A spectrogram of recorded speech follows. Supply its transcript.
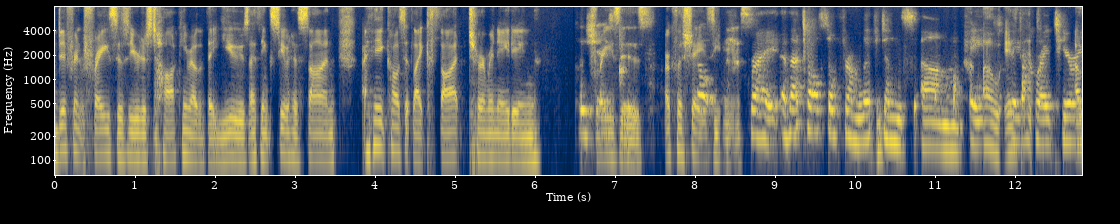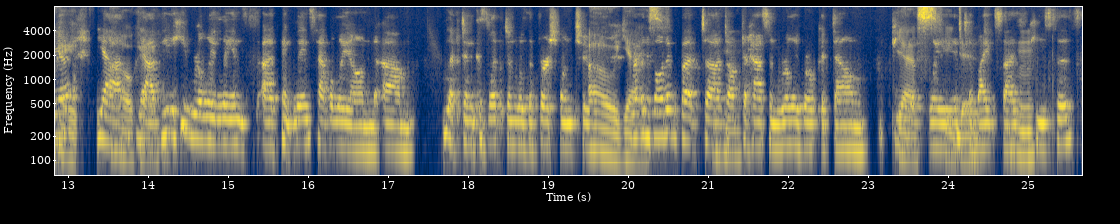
different phrases you were just talking about that they use, I think Steven Hassan, I think he calls it like thought terminating Cliches. phrases or cliches. Oh, yes. Right, and that's also from Lifton's um, eight, Oh, is eight it? criteria. Okay. Yeah, Oh, okay. yeah. He, he really leans, I think, leans heavily on um, Lifton because Lifton was the first one to Oh write about it. But uh, Mhm. Dr. Hassan really broke it down beautifully he into bite-sized Mhm. pieces.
